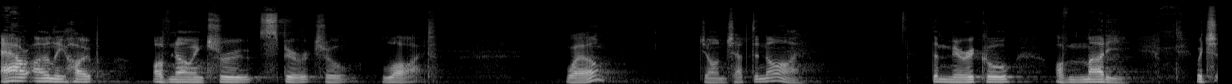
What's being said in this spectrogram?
Our only hope of knowing true spiritual light? Well, John chapter 9, the miracle of Muddy, which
